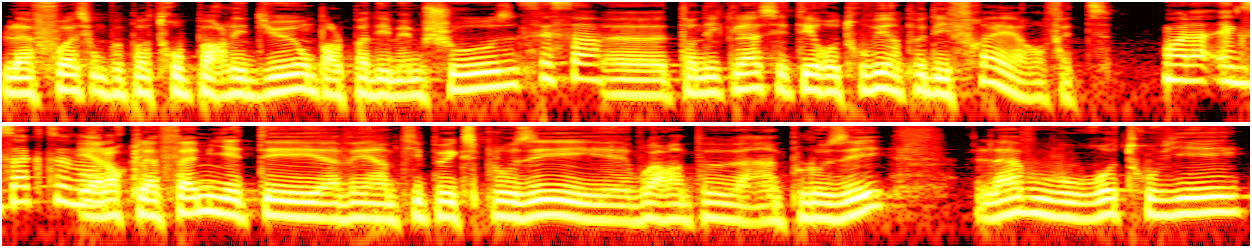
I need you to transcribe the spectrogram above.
la foi, on ne peut pas trop parler de Dieu, on ne parle pas des mêmes choses. C'est ça. Euh, tandis que là, c'était retrouver un peu des frères, en fait. Voilà, exactement. Et alors que la famille était, avait un petit peu explosé, voire un peu implosé, là, vous vous retrouviez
